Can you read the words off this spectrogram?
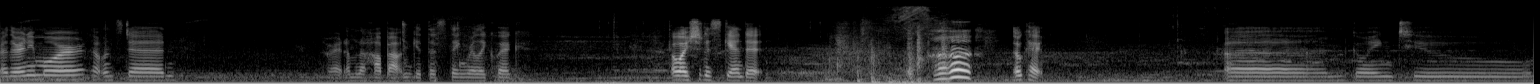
Are there any more? That one's dead. Alright, I'm gonna hop out and get this thing really quick. Oh, I should have scanned it. okay. I'm going to...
